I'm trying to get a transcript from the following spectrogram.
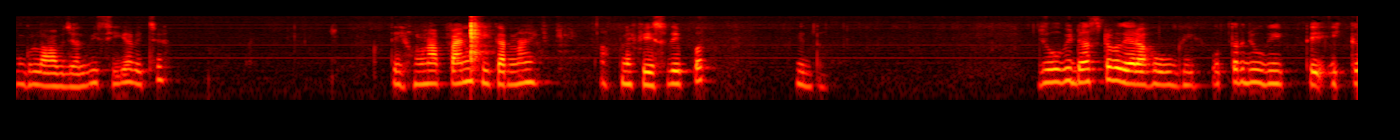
ਗੁਲਾਬ ਜਲ ਵੀ ਸੀਗਾ ਵਿੱਚ। ਤੇ ਹੁਣ ਆਪਾਂ ਇਹਨੂੰ ਕੀ ਕਰਨਾ ਹੈ? ਆਪਣੇ ਫੇਸ ਦੇ ਉੱਪਰ। ਇਦਾਂ ਜੋ ਵੀ ਡਸਟ ਵਗੈਰਾ ਹੋਊਗੀ, ਉਤਰ ਜੂਗੀ ਤੇ ਇੱਕ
